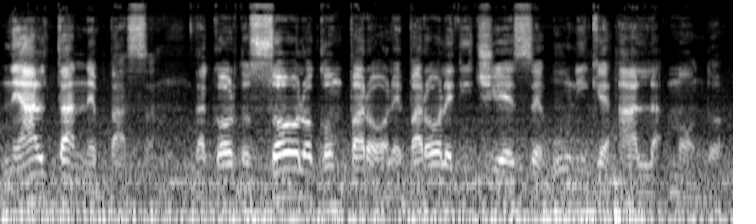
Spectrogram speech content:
né alta né bassa. D'accordo? Solo con parole, parole di CS uniche al mondo.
